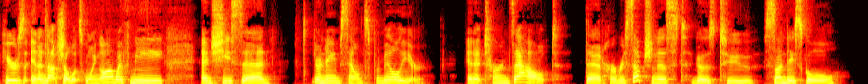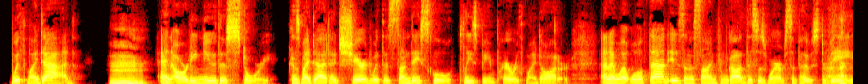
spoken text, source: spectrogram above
here's in a nutshell what's going on with me. And she said, your name sounds familiar. And it turns out that her receptionist goes to Sunday school with my dad Hmm. and already knew this story because my dad had shared with his Sunday school, please be in prayer with my daughter. And I went, well, if that isn't a sign from God, this is where I'm supposed to be.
